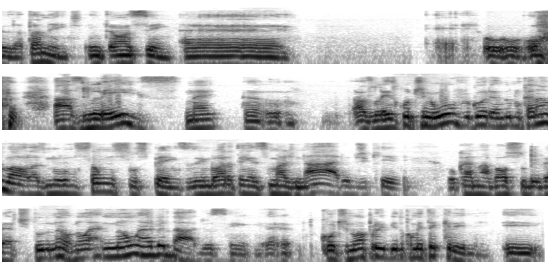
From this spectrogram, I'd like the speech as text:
exatamente. Então, assim, é, é, o, o, as leis, né? As leis continuam vigorando no carnaval, elas não são suspensas, embora tenha esse imaginário de que o carnaval subverte tudo. Não, não é, não é verdade. Assim, é, continua proibido cometer crime. E,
